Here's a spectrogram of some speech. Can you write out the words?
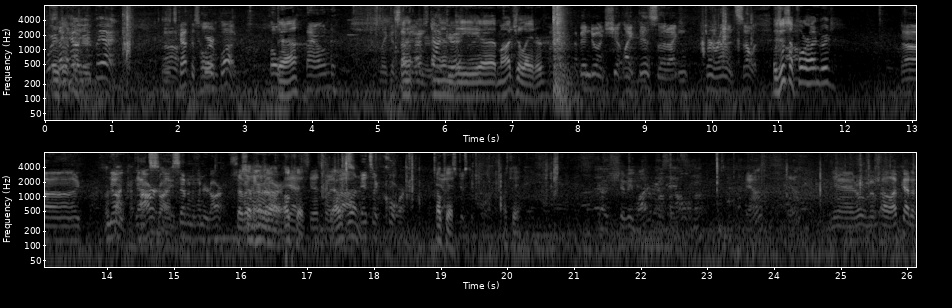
Where the hell you been? It's got the square plug, Bolt Yeah. bound. like a And, 700. and then good. the uh, modulator. I've been doing shit like this so that I can turn around and sell it. Is this a 400? Uh, no, like a that's power uh, ride. 700R. 700R, okay. see, that's what I I was thought. wondering. It's a core. Yeah, Okay. It's just a core. Okay. Chevy water pump and all, huh? Yeah? Yeah. Yeah, I don't remember. Oh, I've got a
